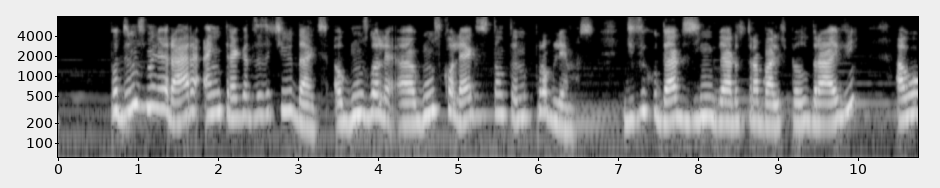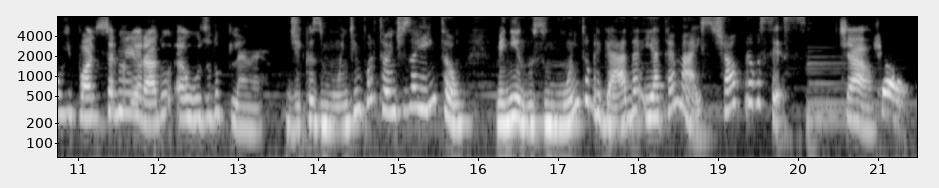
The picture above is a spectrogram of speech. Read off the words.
Podemos melhorar a entrega das atividades. Alguns, alguns colegas estão tendo problemas, dificuldades em enviar os trabalhos pelo Drive. Algo que pode ser melhorado é o uso do Planner. Dicas muito importantes aí, então. Meninos, muito obrigada e até mais. Tchau para vocês. Tchau. Tchau.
